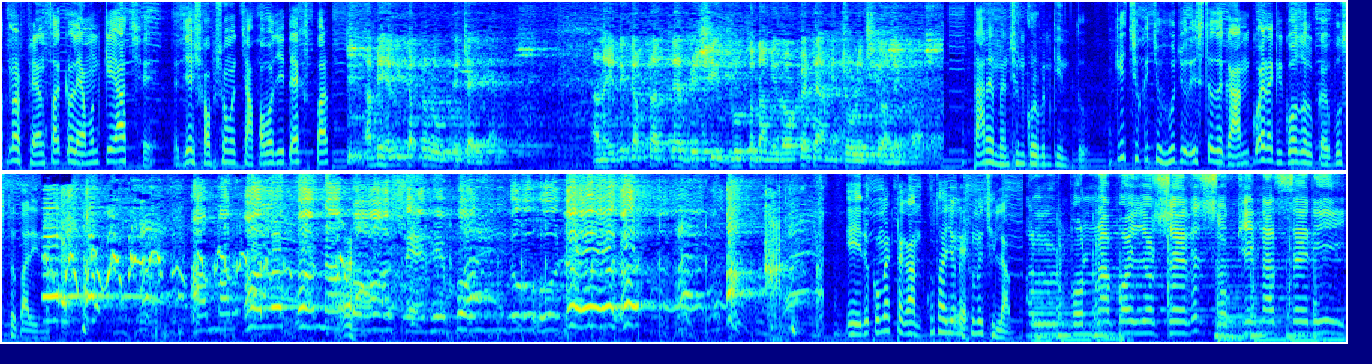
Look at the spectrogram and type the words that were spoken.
আপনার ফ্রেন্ড সার্কেল এমন কে আছে যে সবসময় চাপাবাজিতে এক্সপার্ট আমি হেলিকপ্টারে উঠতে চাই না। কারণ হেলিকপ্টারতে বেশি দ্রুতগামী রকেটে আমি চড়েছি অনেকবার। তারে মেনশন করবেন কিন্তু। কিছু কিছু হুজুর স্টেজে গান কয় নাকি গজল কয় বুঝতে পারি না। এইরকম একটা গান কোথায় যেন শুনেছিলাম। কল্পনা বয়সের সখিনা সেরি।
